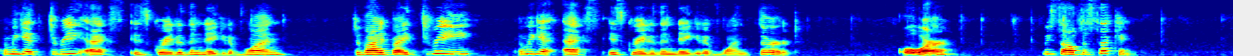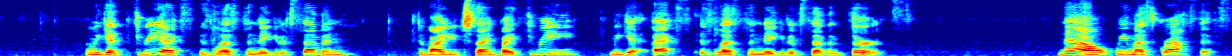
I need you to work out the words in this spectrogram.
and we get 3x is greater than negative 1. Divide by 3, and we get x is greater than negative 1 third. Or, we solve the second. And we get 3x is less than negative 7. Divide each side by 3, and we get x is less than negative 7 thirds. Now we must graph this.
